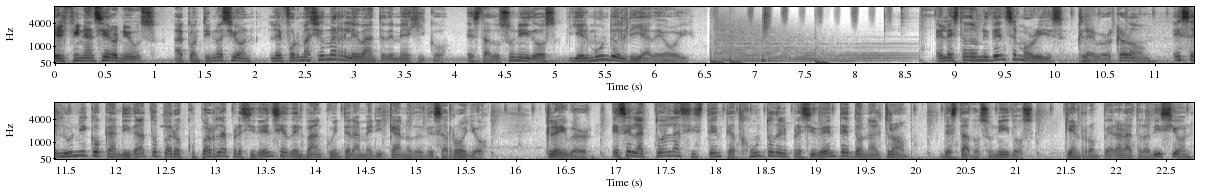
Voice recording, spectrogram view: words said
El Financiero News. A continuación, la información más relevante de México, Estados Unidos y el mundo el día de hoy. El estadounidense Maurice Clever Caron es el único candidato para ocupar la presidencia del Banco Interamericano de Desarrollo. Clever es el actual asistente adjunto del presidente Donald Trump de Estados Unidos, quien romperá la tradición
